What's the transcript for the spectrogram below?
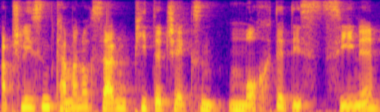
Abschließend kann man noch sagen, Peter Jackson mochte die Szene.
